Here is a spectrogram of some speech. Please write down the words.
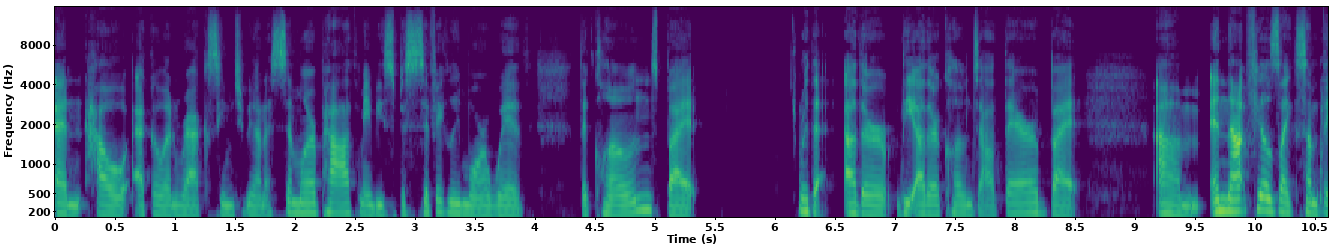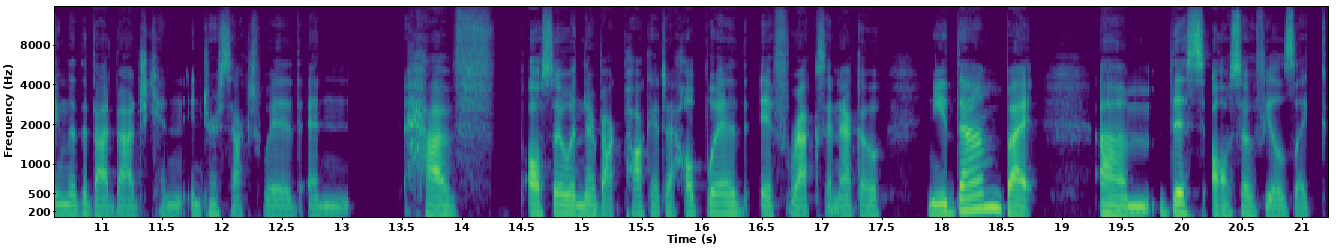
and how Echo and Rex seem to be on a similar path, maybe specifically more with the clones, but with the other the other clones out there. But um, and that feels like something that the Bad Batch can intersect with and have also in their back pocket to help with if Rex and Echo need them. But um, this also feels like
